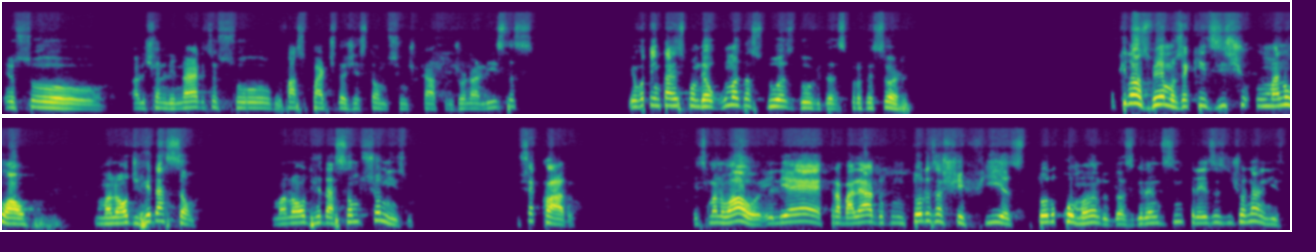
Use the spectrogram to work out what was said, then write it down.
eu sou Alexandre Linares, eu sou, faço parte da gestão do Sindicato de Jornalistas. Eu vou tentar responder algumas das duas dúvidas, professor. O que nós vemos é que existe um manual, um manual de redação, um manual de redação do sionismo. Isso é claro. Esse manual ele é trabalhado com todas as chefias, todo o comando das grandes empresas de jornalismo.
